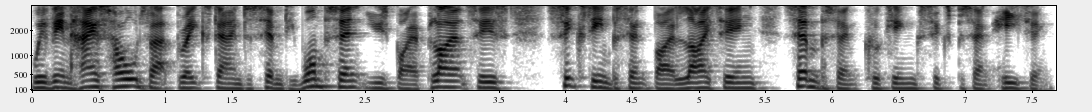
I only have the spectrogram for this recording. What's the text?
Within households, that breaks down to 71% used by appliances, 16% by lighting, 7% cooking, 6% heating.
